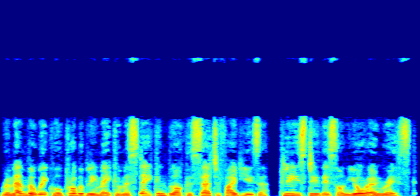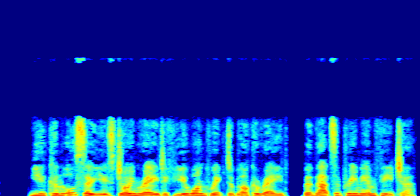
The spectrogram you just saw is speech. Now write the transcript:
Remember Wix will probably make a mistake and block a certified user. Please do this on your own risk. You can also use join raid if you want Wix to block a raid, but that's a premium feature.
